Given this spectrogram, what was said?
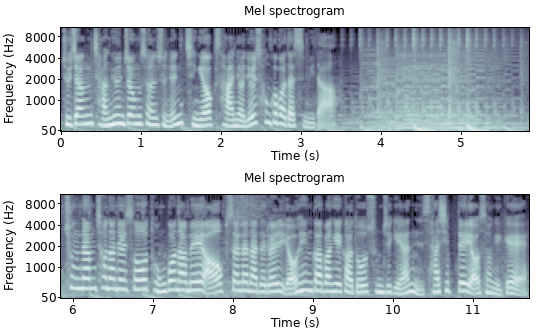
주장 장윤정 선수는 징역 4년을 선고받았습니다. 충남 천안에서 동거남의 9살 난 아들을 여행 가방에 가둬 숨지게 한 40대 여성에게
